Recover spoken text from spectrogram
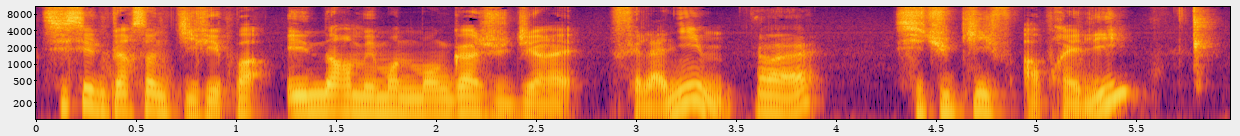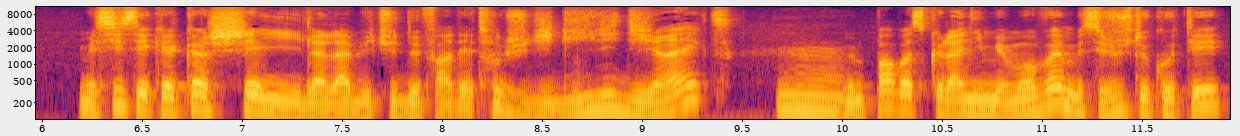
Si c'est une personne qui fait pas énormément de manga, je dirais fais l'anime. Ouais. Si tu kiffes après lis. Mais si c'est quelqu'un sais il a l'habitude de faire des trucs, je lui dis lis direct, Mhm. même pas parce que l'anime est mauvais, mais c'est juste le côté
